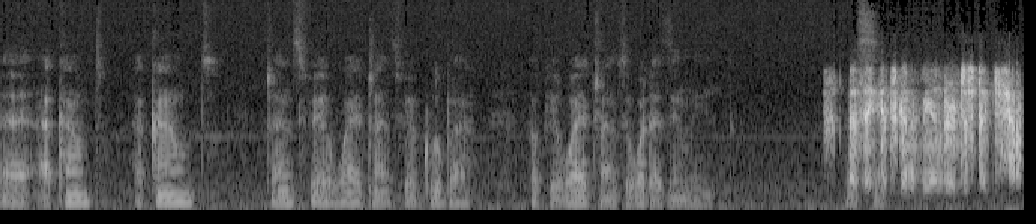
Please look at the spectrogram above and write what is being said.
Uh, account, account, transfer, wire transfer, global. Okay, wire transfer, what does it mean? I think it's going to be under just account,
